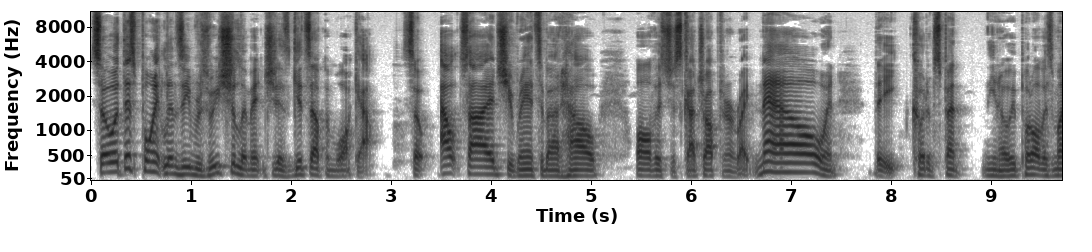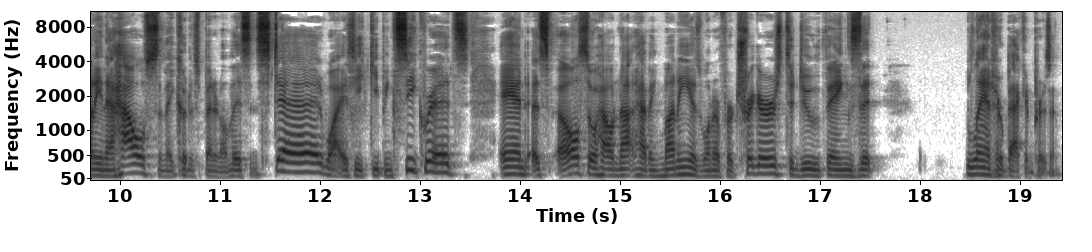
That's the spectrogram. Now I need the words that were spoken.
So at this point, Lindsay has reached her limit. And she just gets up and walk out. So outside, she rants about how all this just got dropped on her right now, and they could have spent, you know, he put all his money in a house and they could have spent it on this instead. Why is he keeping secrets? And as, also how not having money is one of her triggers to do things that land her back in prison.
